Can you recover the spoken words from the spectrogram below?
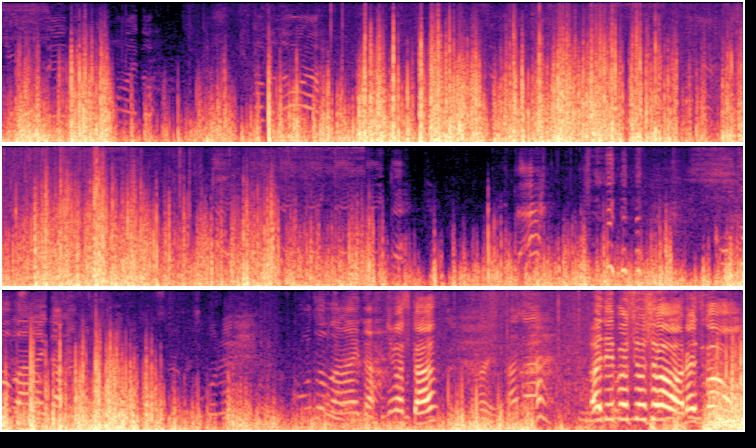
キードス全員で来ないと多分治らん後頭部穴開いた後頭部穴開いた行きますか穴はい出発しましょうレッツゴー。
